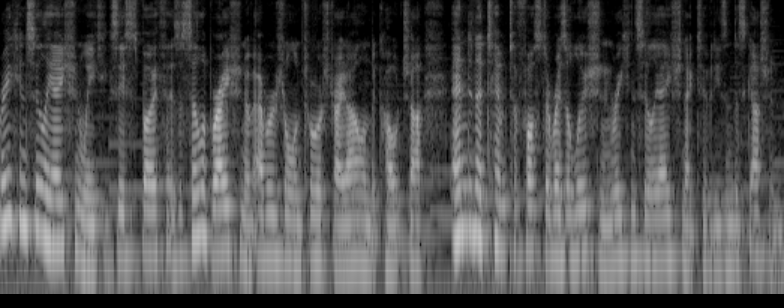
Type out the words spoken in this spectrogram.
Reconciliation Week exists both as a celebration of Aboriginal and Torres Strait Islander culture and an attempt to foster resolution and reconciliation activities and discussion.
